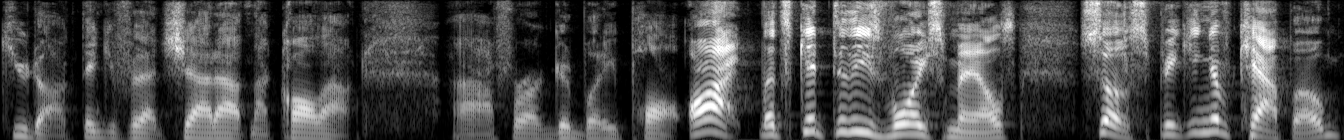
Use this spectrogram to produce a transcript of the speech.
Q Dog. Thank you for that shout out and that call out. Uh, for our good buddy Paul. All right, let's get to these voicemails. So, speaking of Capo,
